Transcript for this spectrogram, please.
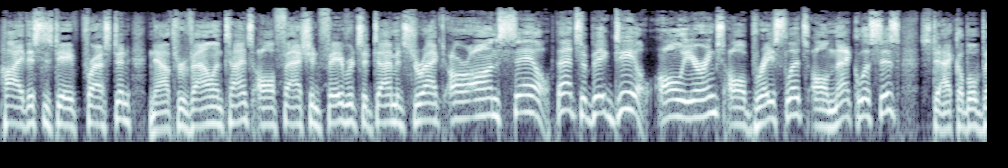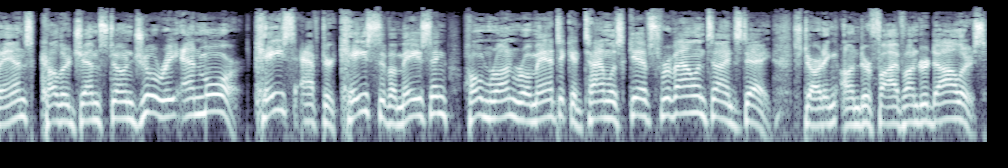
Hi, this is Dave Preston. Now through Valentine's, all fashion favorites at Diamonds Direct are on sale. That's a big deal. All earrings, all bracelets, all necklaces, stackable bands, colored gemstone jewelry, and more. Case after case of amazing home run, romantic, and timeless gifts for Valentine's Day, starting under $500.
